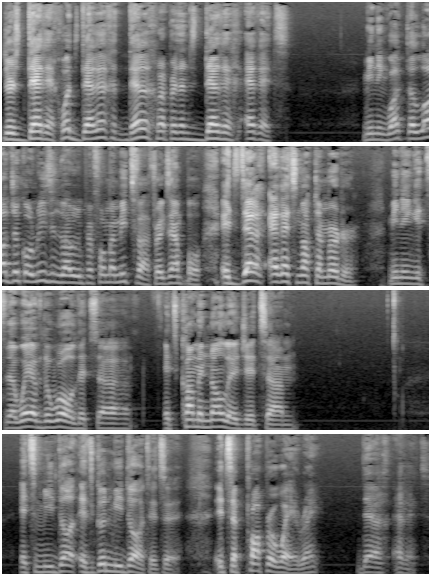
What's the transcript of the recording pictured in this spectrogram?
There's derech. What's derech? Derech represents derech eretz. Meaning what? The logical reasons why we perform a mitzvah. For example, it's derech eretz not to murder. Meaning it's the way of the world. It's uh, it's common knowledge. It's um, it's midot. It's good midot. It's a it's a proper way, right? Derech eretz.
